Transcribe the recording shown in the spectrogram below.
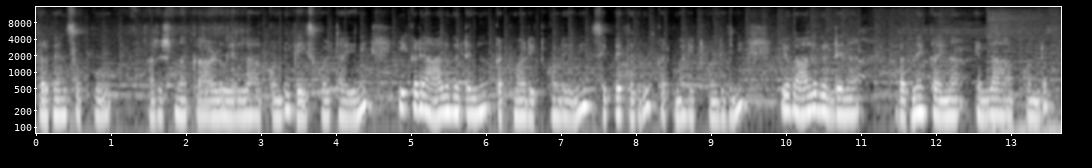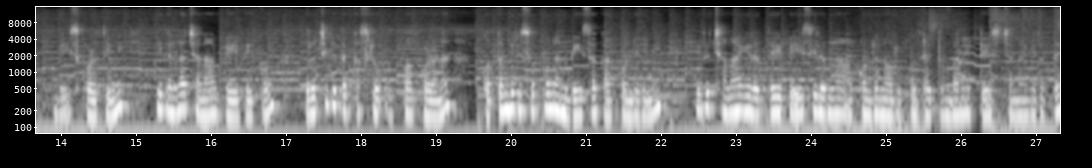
ಕರ್ಬೇವಿನ ಸೊಪ್ಪು, ಅರಿಶಿನ ಕಾಳು ಎಲ್ಲ ಹಾಕ್ಕೊಂಡು ಬೇಯಿಸ್ಕೊಳ್ತಾ ಇದ್ದೀನಿ. ಈ ಕಡೆ ಆಲೂಗಡ್ಡೆನೂ ಕಟ್ ಮಾಡಿ ಇಟ್ಕೊಂಡಿದ್ದೀನಿ. ಸಿಪ್ಪೆ ತೆಗೆದು ಕಟ್ ಮಾಡಿ ಇಟ್ಕೊಂಡಿದ್ದೀನಿ. ಇವಾಗ ಆಲೂಗಡ್ಡೆನ, ಬದನೆಕಾಯಿನ ಎಲ್ಲ ಹಾಕ್ಕೊಂಡು ಬೇಯಿಸ್ಕೊಳ್ತೀನಿ. ಇದೆಲ್ಲ ಚೆನ್ನಾಗಿ ಬೇಯಬೇಕು. ರುಚಿಗೆ ತಕ್ಕಷ್ಟು ಉಪ್ಪು ಹಾಕ್ಕೊಳ್ಳೋಣ. ಕೊತ್ತಂಬರಿ ಸೊಪ್ಪು ನಾನು ಬೇಯಿಸೋಕೆ ಹಾಕ್ಕೊಂಡಿದ್ದೀನಿ. ಇದು ಚೆನ್ನಾಗಿರುತ್ತೆ. ಬೇಯಿಸಿರೋದನ್ನ ಹಾಕ್ಕೊಂಡು ನಾವು ರುಬ್ಬಿದ್ರೆ ತುಂಬಾ ಟೇಸ್ಟ್ ಚೆನ್ನಾಗಿರುತ್ತೆ.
